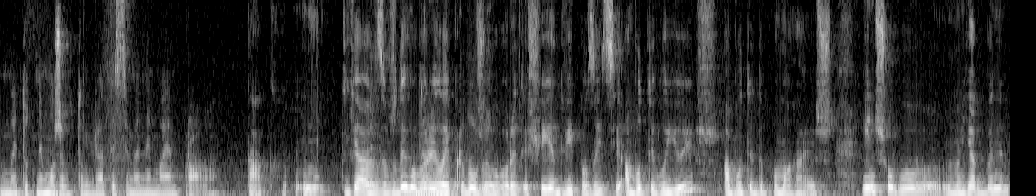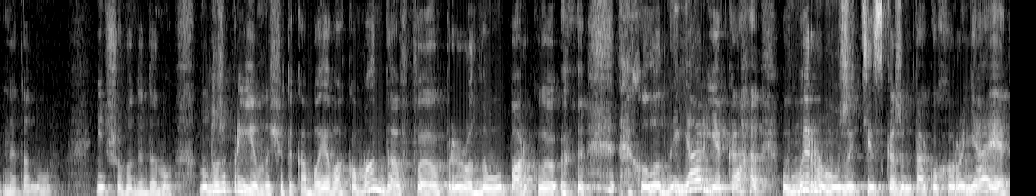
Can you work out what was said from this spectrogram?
ми тут не можемо втомлятися, ми не маємо права. Так, ну я завжди говорила і продовжую говорити, що є дві позиції: або ти воюєш, або ти допомагаєш. Іншого ну якби не, не дано. Іншого не дано. Ну дуже приємно, що така бойова команда в, природному парку Холодний Яр, яка в мирному житті, скажімо так, охороняє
